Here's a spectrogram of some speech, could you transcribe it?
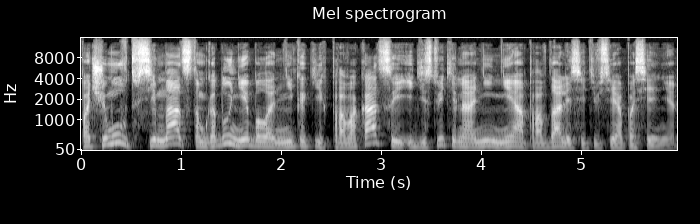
почему в 2017 году не было никаких провокаций и действительно они не оправдались, эти все опасения?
